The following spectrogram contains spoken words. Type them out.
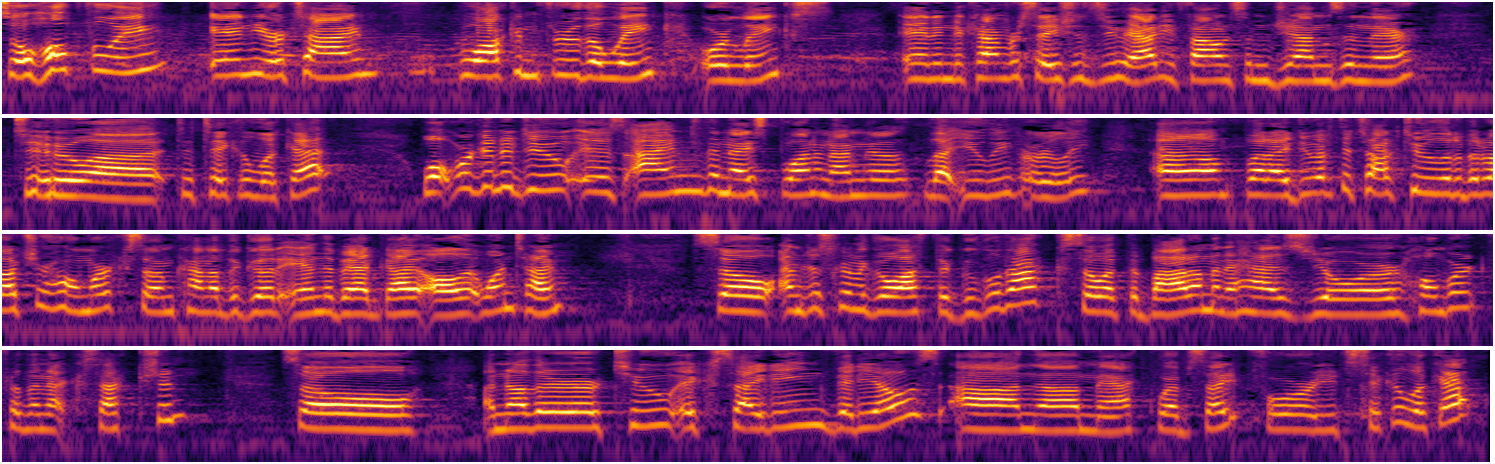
So hopefully, in your time walking through the link or links and in the conversations you had, you found some gems in there to uh, to take a look at. What we're going to do is I'm the nice one, and I'm going to let you leave early. Um, but I do have to talk to you a little bit about your homework, so I'm kind of the good and the bad guy all at one time. So I'm just going to go off the Google Doc. So at the bottom, and it has your homework for the next section. So another two exciting videos on the Mac website for you to take a look at.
